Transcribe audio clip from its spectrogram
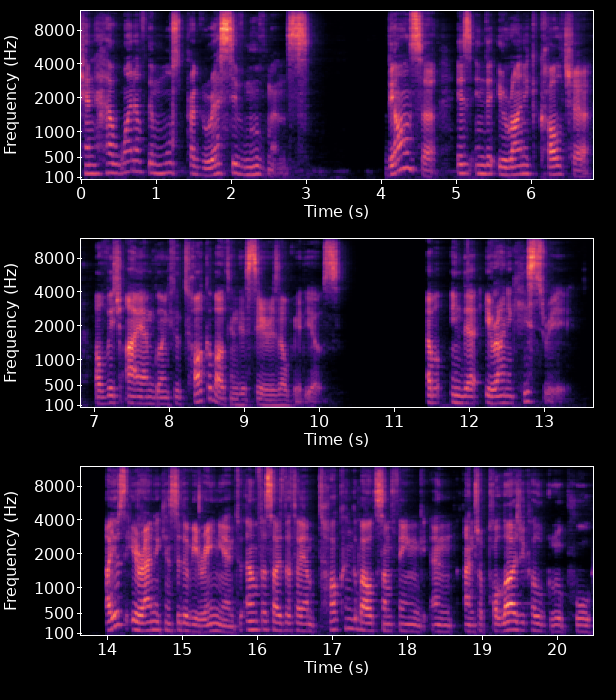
can have one of the most progressive movements the answer is in the Iranic culture of which I am going to talk about in this series of videos. In the Iranic history. I use Iranic instead of Iranian to emphasize that I am talking about something, an anthropological group who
